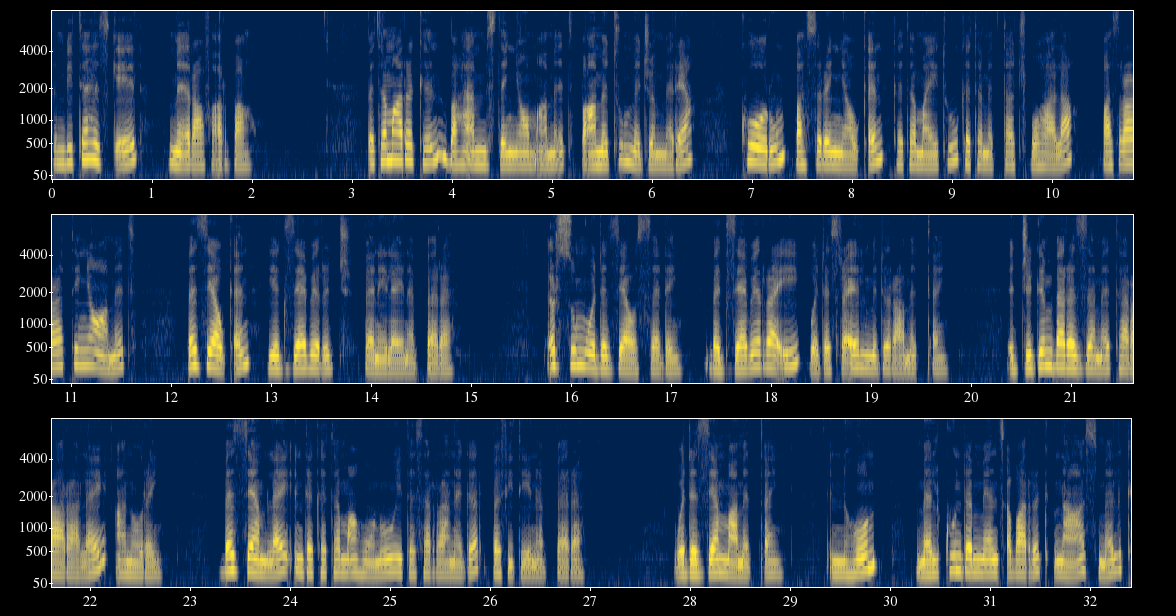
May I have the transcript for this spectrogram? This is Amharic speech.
ትንቢተ ሕዝቅኤል ምዕራፍ አርባ። በተማረክን በሀያ አምስተኛውም አመት በአመቱም መጀመሪያ ከወሩም በአስረኛው ቀን ከተማይቱ ከተመታች በኋላ በአስራ አራተኛው አመት በዚያው ቀን የእግዚአብሔር እጅ በእኔ ላይ ነበረ። እርሱም ወደዚያ ወሰደኝ በእግዚአብሔር ራእይ ወደ እስራኤል ምድር አመጣኝ እጅግም በረዘመ ተራራ ላይ አኖረኝ። በዚያም ላይ እንደ ከተማ ሆኖ የተሰራ ነገር በፊቴ ነበረ። ወደዚያም አመጣኝ እነሆም መልኩ እንደሚያንጸባርቅ ናስ መልክ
